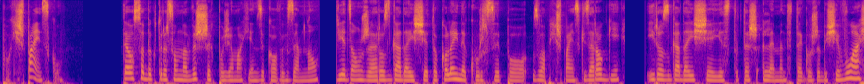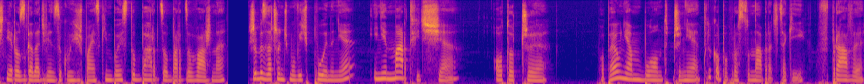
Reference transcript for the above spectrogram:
po hiszpańsku. Te osoby, które są na wyższych poziomach językowych ze mną, wiedzą, że rozgadaj się to kolejne kursy po złap hiszpański za rogi i rozgadaj się jest to też element tego, żeby się właśnie rozgadać w języku hiszpańskim, bo jest to bardzo, bardzo ważne, żeby zacząć mówić płynnie i nie martwić się o to, czy popełniam błąd, czy nie, tylko po prostu nabrać takiej wprawy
